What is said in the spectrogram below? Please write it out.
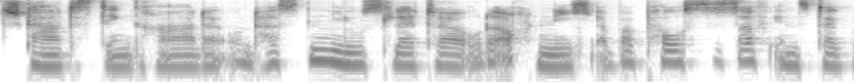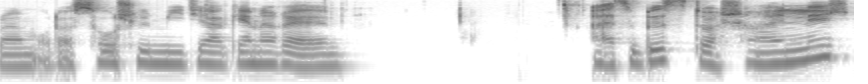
startest den gerade und hast einen Newsletter oder auch nicht, aber postest auf Instagram oder Social Media generell. Also bist wahrscheinlich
